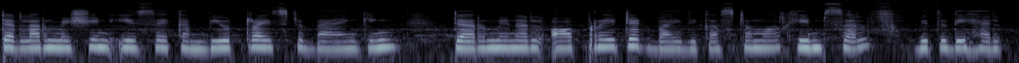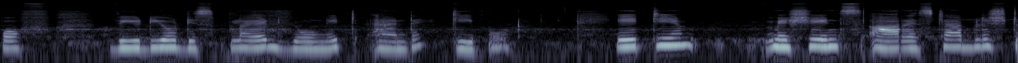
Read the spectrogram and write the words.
teller machine is a computerized banking terminal operated by the customer himself with the help of video displayed unit and a keyboard. ATM machines are established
